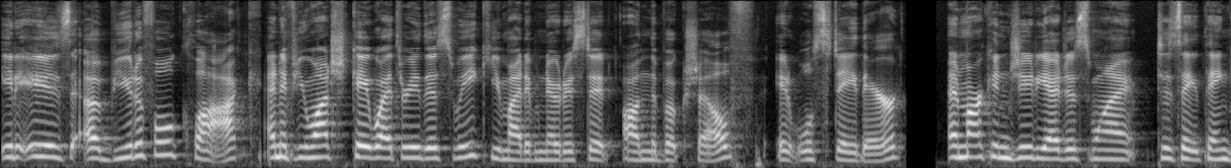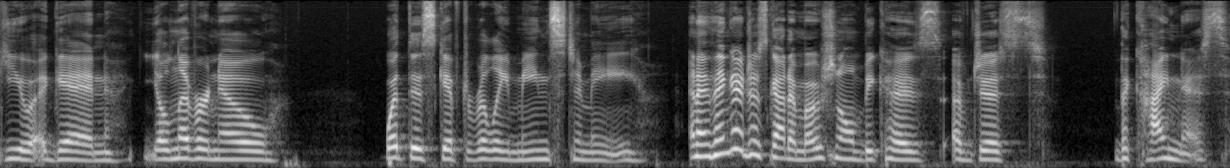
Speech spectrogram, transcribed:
It is a beautiful clock. And if you watched KY3 this week, you might have noticed it on the bookshelf. It will stay there. And Mark and Judy, I just want to say thank you again. You'll never know what this gift really means to me. And I think I just got emotional because of just the kindness.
